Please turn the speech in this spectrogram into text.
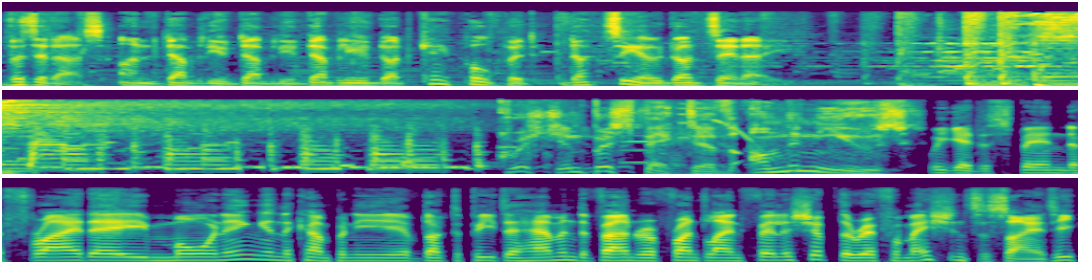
Visit us on www.kpulpit.co.za. Christian perspective on the news. We get to spend a Friday morning in the company of Dr. Peter Hammond, the founder of Frontline Fellowship, the Reformation Society,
